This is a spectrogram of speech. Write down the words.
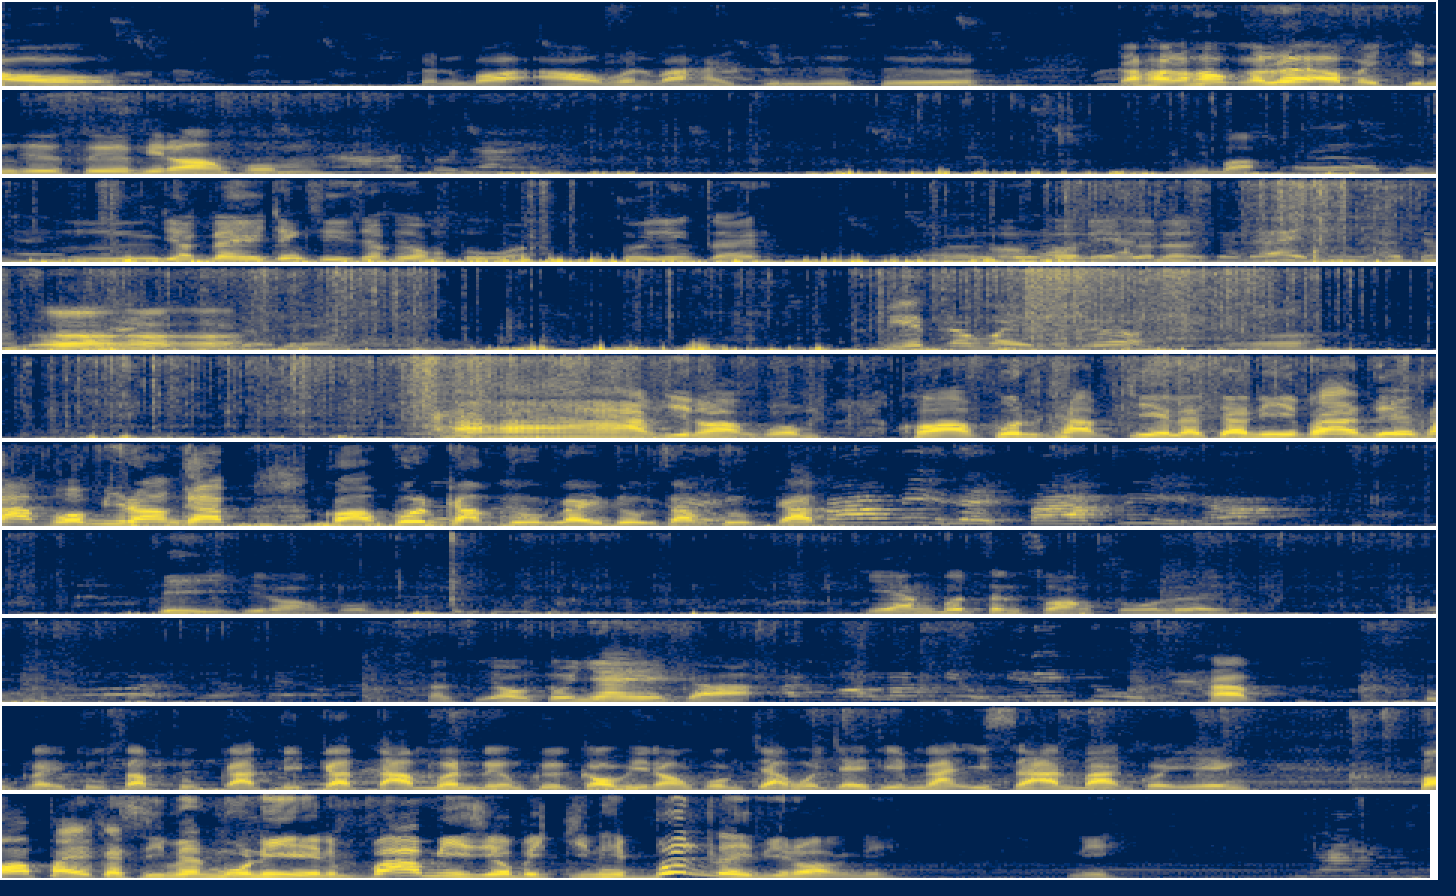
เพิ่นบ่เอาเพิ่นว่าให้กินซื่อ ก็เฮาก็เลยเอาไปกินซื่อๆพี่น้องผมเอาตัวใหญ่นี่บ่เออเอาตัวใหญ่อืมอยากได้จังสี่สักสองตัวเฮ้ยจังไสเออเอาตัวนี้ก็ได้ก็ได้นี่เอาจังเออเออเออเบ็ดเอาไว้เด้ออ่าพี่น้องผม ขอบคุณครับเจรจานีผ่านซื้อครับ ผมพี่น้องครับ ขอบคุณครับทุกไลค์ทุกซับทุกกัด ปลามีได้ปลาฟรีเนาะ พี่พี่น้องผมแกงเบิดทั้งสองตัวเลย ถ้าสิเอาตัวใหญ่กะถ้าของมากิ่วอยู่ในตู้นะครับ ทุกไรทุกทรัพย์ทุกการติดการตามเหมือนเดิมคือเก่าพี่น้องผมจากหัวใจทีมงานอีสานบ้านก็เอง ต่อไปกับสีแมนหมูนี่บ้ามีสิเอาไปกินให้เบิ้ลเลยพี่น้องนี่ย่างดู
